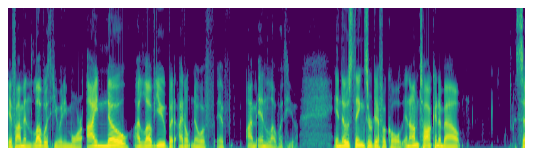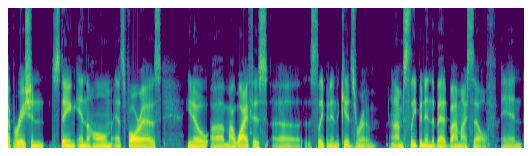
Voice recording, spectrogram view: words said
if I'm in love with you anymore. I know I love you, but I don't know if, if I'm in love with you. And those things are difficult. And I'm talking about separation, staying in the home as far as, you know, uh, my wife is uh, sleeping in the kids' room and I'm sleeping in the bed by myself. And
